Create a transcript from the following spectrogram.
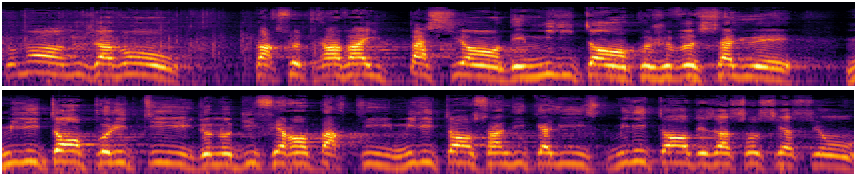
comment nous avons, par ce travail patient des militants que je veux saluer, militants politiques de nos différents partis, militants syndicalistes, militants des associations,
